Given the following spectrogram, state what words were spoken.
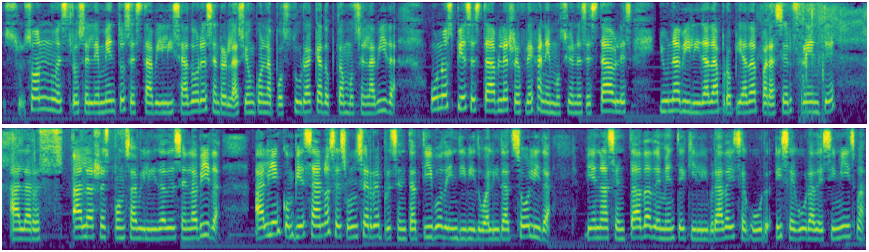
son nuestros elementos estabilizadores en relación con la postura que adoptamos en la vida. Unos pies estables reflejan emociones estables y una habilidad apropiada para hacer frente a, a las responsabilidades en la vida. Alguien con pies sanos es un ser representativo de individualidad sólida, bien asentada, de mente equilibrada y segura, de sí misma.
